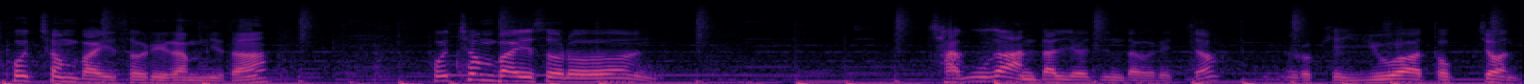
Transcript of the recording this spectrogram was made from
포천 바이솔이랍니다. 포천 바이솔은 자구가 안 달려진다 그랬죠. 이렇게 유아 독전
